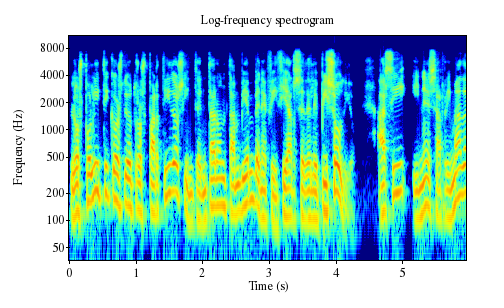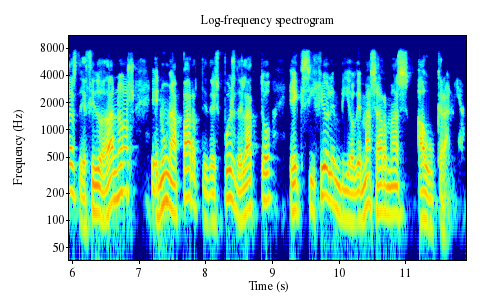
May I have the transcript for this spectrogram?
los políticos de otros partidos intentaron también beneficiarse del episodio. Así, Inés Arrimadas, de Ciudadanos, en una parte después del acto, exigió el envío de más armas a Ucrania.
